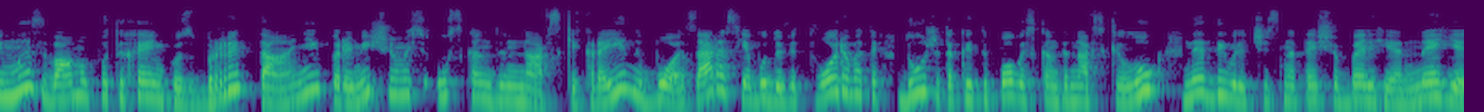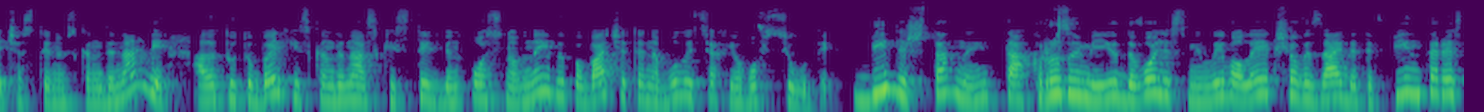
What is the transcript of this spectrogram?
І ми з вами потихеньку з Британії переміщуємось у скандинавські країни, бо зараз я буду відтворювати дуже такий типовий скандинавський лук, не дивлячись на те, що Бельгія не є частиною Скандинавії, але тут у Бельгії скандинавський стиль він основний. Ви побачите на вулицях його всюди. Білі штани, так розумію, доволі сміливо, але якщо ви зайдете в Pinterest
